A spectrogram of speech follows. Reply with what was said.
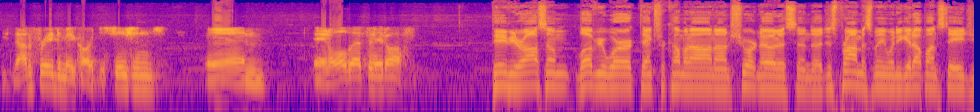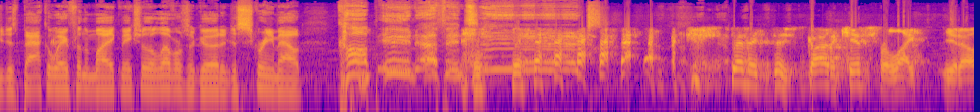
He's not afraid to make hard decisions, and and all that paid off. Dave, you're awesome. Love your work. Thanks for coming on on short notice. And uh, just promise me when you get up on stage, you just back away from the mic, make sure the levels are good, and just scream out, Cup in effing six!" So they, they scar the kids for life. You know,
